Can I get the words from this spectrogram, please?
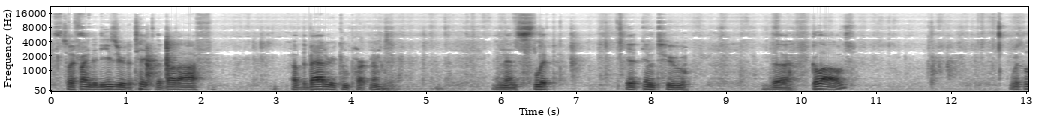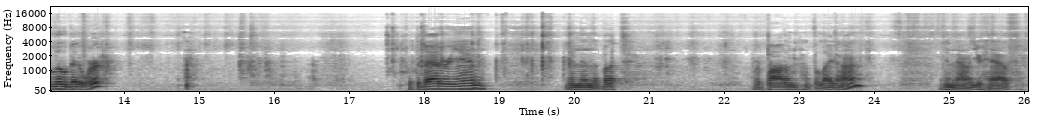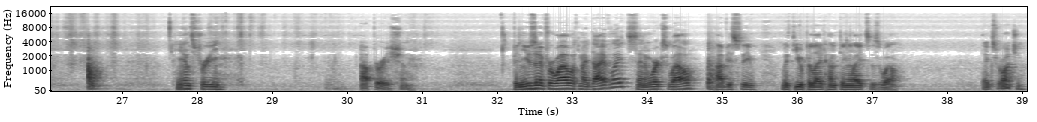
so I find it easier to take the butt off of the battery compartment and then slip it into the glove with a little bit of work. Put the battery in and then the butt or bottom of the light on and now you have hands-free operation. Been using it for a while with my dive lights and it works well obviously with Yooperlite hunting lights as well. Thanks for watching.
